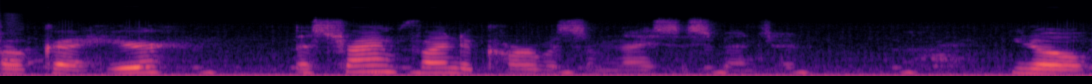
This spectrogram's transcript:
Okay, here. Let's try and find a car with some nice suspension. You know,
